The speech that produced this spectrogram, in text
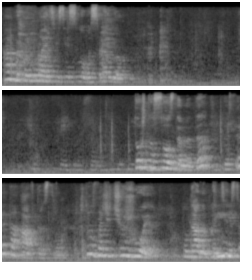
как вы понимаете здесь слово «свое»? То, что создано, да? То есть это авторство. Что значит чужое в данном контексте?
